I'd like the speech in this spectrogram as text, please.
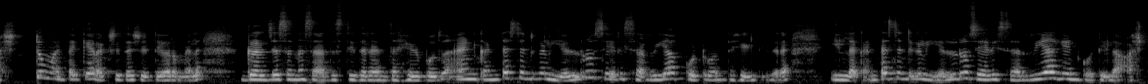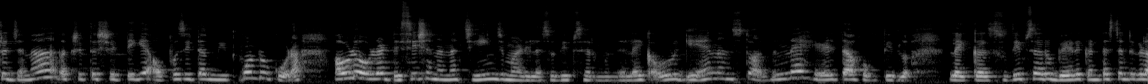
ಅಷ್ಟು ಮಟ್ಟಕ್ಕೆ ರಕ್ಷಿತಾ ಶೆಟ್ಟಿಯವರ ಮೇಲೆ ಗ್ರಜ್ಜಸನ್ನು ಸಾಧಿಸ್ತಿದ್ದಾರೆ ಅಂತ ಹೇಳ್ಬೋದು. ಆ್ಯಂಡ್ ಕಂಟೆಸ್ಟೆಂಟ್ಗಳು ಎಲ್ಲರೂ ಸೇರಿ ಸರಿಯಾಗಿ ಕೊಟ್ಟರು ಅಂತ ಹೇಳ್ತಿದ್ದಾರೆ. ಇಲ್ಲ, ಕಂಟೆಸ್ಟೆಂಟ್ಗಳು ಎಲ್ಲರೂ ಸೇರಿ ಸರಿಯಾಗಿ ಏನು ಕೊಟ್ಟಿಲ್ಲ. ಅಷ್ಟು ಜನ ರಕ್ಷಿತಾ ಶೆಟ್ಟಿಗೆ ಆಪೋಸಿಟಾಗಿ ನಿಂತ್ಕೊಂಡ್ರು ಕೂಡ ಅವಳು ಅವಳ ಡೆಸಿಷನನ್ನು ಚೇಂಜ್ ಮಾಡಿಲ್ಲ ಸುದೀಪ್ ಸರ್ ಮುಂದೆ. ಲೈಕ್ ಅವಳಿಗೆ ಏನು ಅನಿಸ್ತು ಅದನ್ನೇ ಹೇಳ್ತಾ ಹೋಗ್ತಿದ್ಲು. ಲೈಕ್ ಸುದೀಪ್ ಸರ್ ಬೇರೆ ಕಂಟೆಸ್ಟೆಂಟ್ಗಳ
